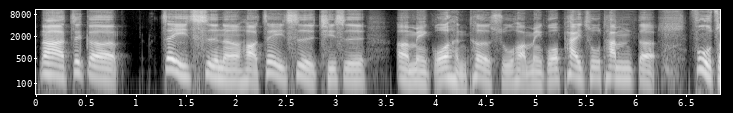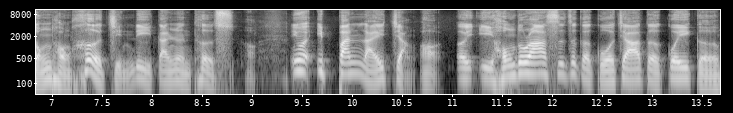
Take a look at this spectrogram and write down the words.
那这个这一次呢，哈，这一次其实呃，美国很特殊哈，美国派出他们的副总统贺锦丽担任特使啊。因为一般来讲啊，呃，以洪都拉斯这个国家的规格，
